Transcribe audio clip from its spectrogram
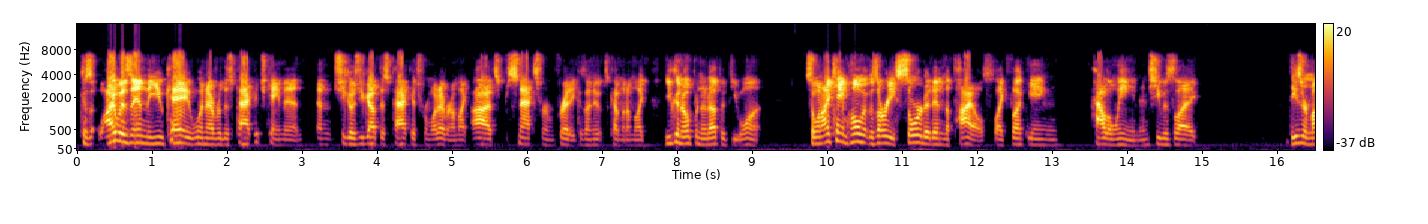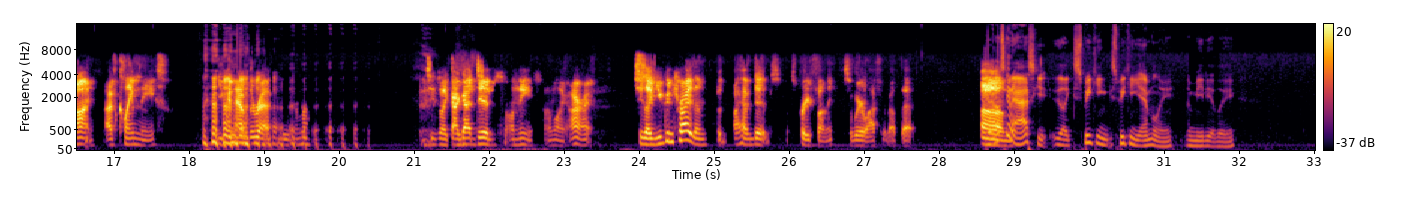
Because I was in the UK whenever this package came in, and she goes, "You got this package from whatever." And I'm like, "Ah, it's snacks from Freddie," because I knew it was coming. I'm like, "You can open it up if you want." So when I came home, it was already sorted in the piles, like fucking Halloween. And she was like, "These are mine. I've claimed these. You can have the rest." These are mine." She's like, "I got dibs on these." I'm like, "All right." She's like, "You can try them, but I have dibs." It's pretty funny. So we were laughing about that. Yeah, I was Um, gonna ask you, like speaking speaking Emily immediately.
